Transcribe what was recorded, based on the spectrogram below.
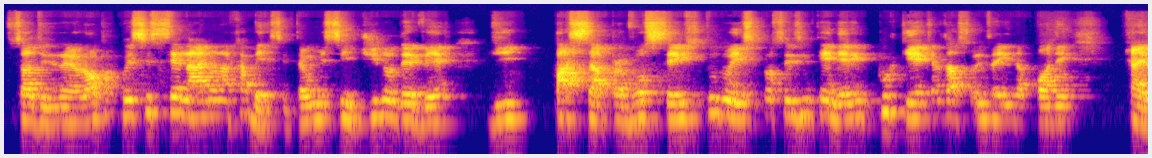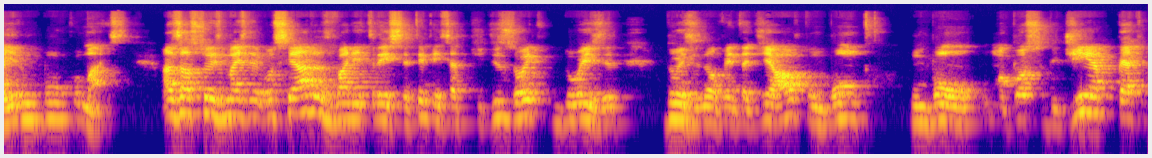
nos Estados Unidos e na Europa com esse cenário na cabeça. Então, me senti no dever de passar para vocês tudo isso para vocês entenderem por que, que as ações ainda podem cair um pouco mais. As ações mais negociadas vale 3,77 de 18, 2,90 de alta, um bom um bom, uma boa subidinha, Petro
